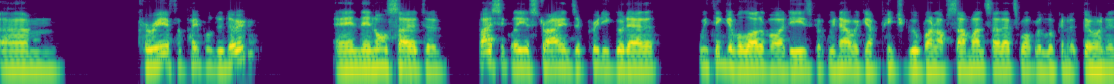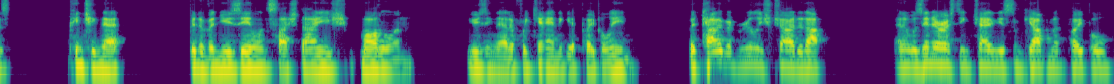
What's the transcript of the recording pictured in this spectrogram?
um, career for people to do. And then also to basically, Australians are pretty good at it. We think of a lot of ideas, but we know we're going to pinch a good one off someone. So that's what we're looking at doing is pinching that bit of a New Zealand slash Danish model and using that if we can to get people in. But COVID really showed it up. And it was interesting chatting to some government people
